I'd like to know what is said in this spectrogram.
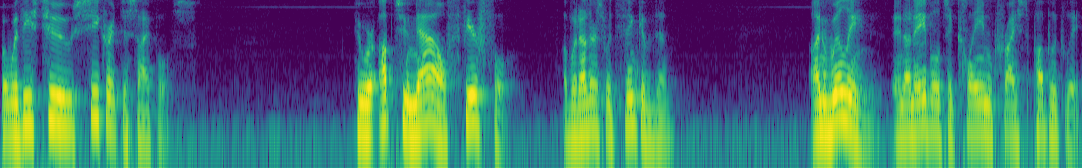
but with these two secret disciples who were up to now fearful of what others would think of them, unwilling and unable to claim Christ publicly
